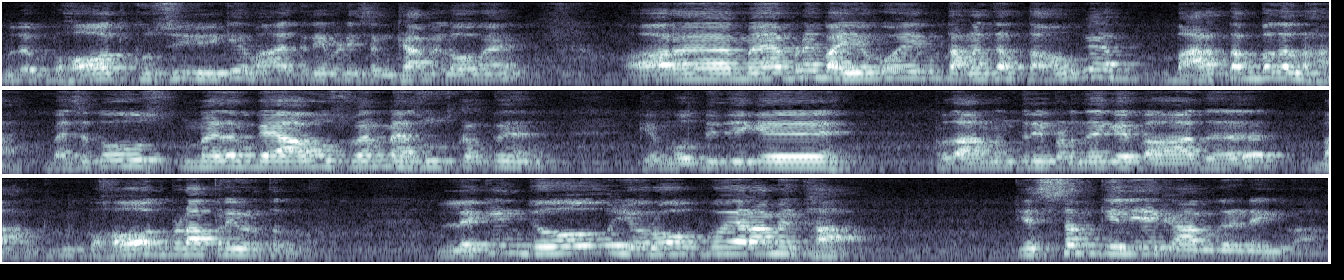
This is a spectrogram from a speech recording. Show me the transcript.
मुझे बहुत खुशी हुई कि वहाँ इतनी बड़ी संख्या में लोग हैं। और मैं अपने भाइयों को एक बताना चाहता हूँ कि भारत अब बदल रहा है। वैसे तो उस मैं जब गया, वो स्वयं महसूस करते हैं कि मोदी जी के प्रधानमंत्री बनने के बाद भारत में बहुत बड़ा परिवर्तन हुआ। लेकिन जो यूरोप वगैरह में था, कि सबके लिए काम करने की बात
